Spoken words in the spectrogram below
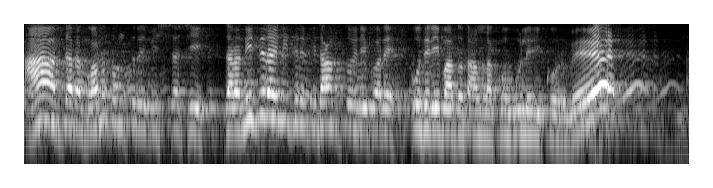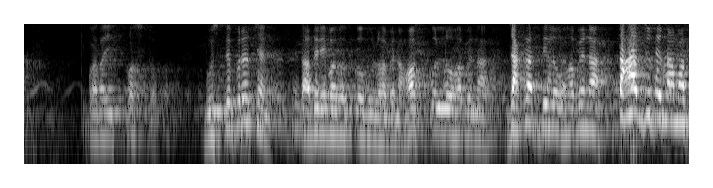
আর যারা গণতন্ত্রে বিশ্বাসী, যারা নিজেরাই নিজের বিধান তৈরি করে, ওদের ইবাদত আল্লাহ কবুলেই করবে না। কথা স্পষ্ট? বুঝতে পেরেছেন? তাদের ইবাদত কবুল হবে না, হজ করলেও হবে না জাকাত দিলেও হবে না তাহার যদি নামাজ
